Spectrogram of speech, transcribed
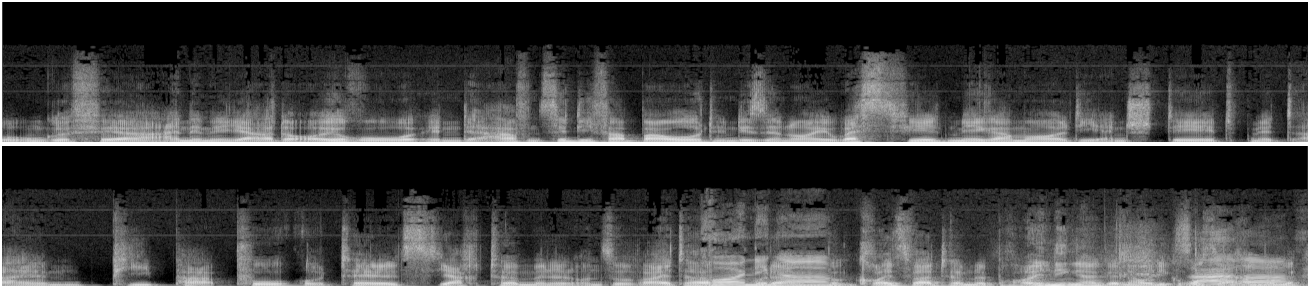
ungefähr eine Milliarde Euro in der Hafen City verbaut, in diese neue Westfield Megamall, die entsteht mit allen Pipapo Hotels, Yachtterminal und so weiter. Bräuninger. Oder Kreuzfahrtterminal Bräuninger, genau, die große Sarah. Hamburger.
